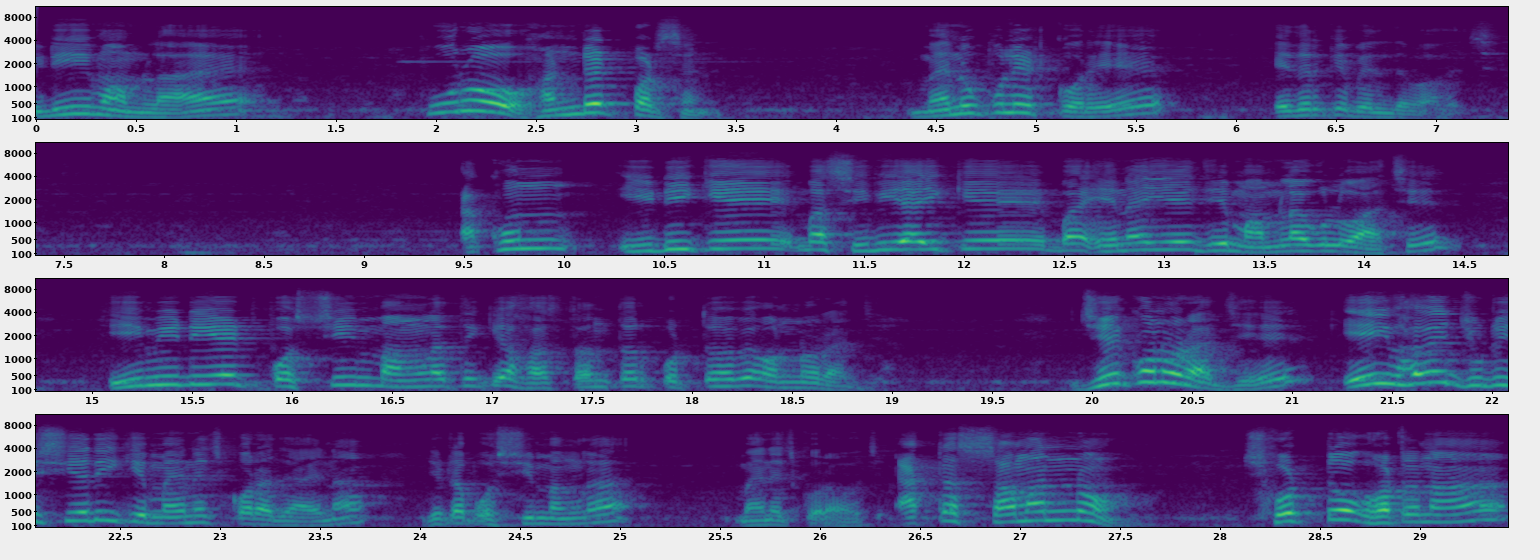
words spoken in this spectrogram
ইডি মামলায় পুরো হান্ড্রেড পারসেন্ট ম্যানুপুলেট করে এদেরকে বেল দেওয়া হয়েছে। এখন ইডিকে বা সিবিআইকে বা এনআইএ যে মামলাগুলো আছে ইমিডিয়েট পশ্চিম বাংলা থেকে হস্তান্তর করতে হবে অন্য রাজ্যে। যে কোনো রাজ্যে এইভাবে জুডিশিয়ারিকে ম্যানেজ করা যায় না, যেটা পশ্চিমবাংলা ম্যানেজ করা হচ্ছে। একটা সামান্য ছোট্ট ঘটনা,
